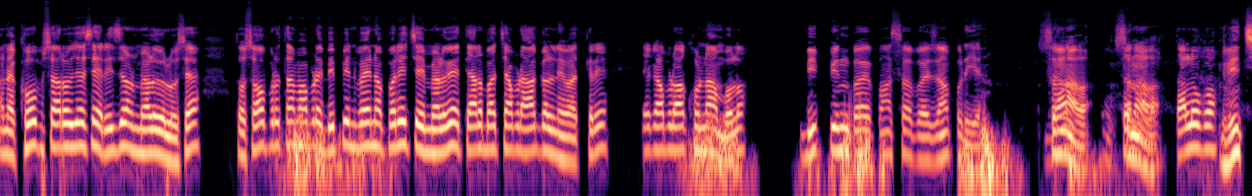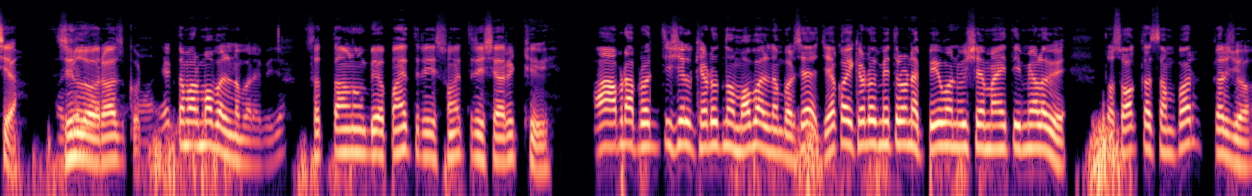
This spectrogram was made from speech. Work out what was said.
અને ખૂબ સારું જે છે રિઝલ્ટ મેળવેલું છે. તો સૌપ્રથમ આપણે બિપિનભાઈનો પરિચય મેળવીએ, ત્યારબાદ છે આપણે આગળની વાત કરીએ. એક આપણું આખું નામ બોલો. બિપિનભાઈ પાંસાભાઈ ઝાંપડિયા. સનાવા સનાવા તાલુકો? વિંછિયા જિલ્લો રાજકોટ. એક તમારો મોબાઈલ નંબર આપી દો. સત્તાણું બે પાંત્રીસ ચોત્રીસ ચાર અઠ્યાવીસ આ આપણા પ્રગતિશીલ ખેડૂતનો મોબાઈલ નંબર છે. જે કોઈ ખેડૂત મિત્રોને પીવન વિશે માહિતી મેળવી તો ચોક્કસ સંપર્ક કરજો.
